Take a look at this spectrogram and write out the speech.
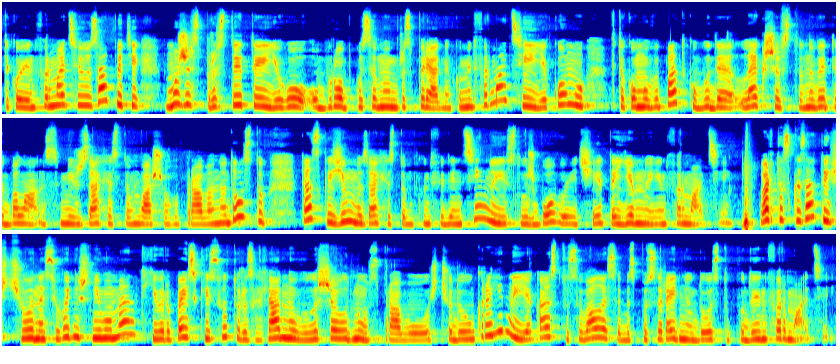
такої інформації у запиті може спростити його обробку самим розпорядником інформації, якому в такому випадку буде легше встановити баланс між захистом вашого права на доступ та, скажімо, захистом конфіденційної, службової чи таємної інформації. Варто сказати, що на сьогоднішній момент Європейський суд розглянув лише одну справу щодо України, яка стосувалася безпосередньо доступу до інформації.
